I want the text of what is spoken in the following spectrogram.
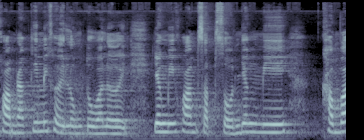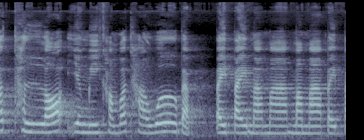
ความรักที่ไม่เคยลงตัวเลย ยังมีความสับสนยังมีคำว่าทะเลาะยังมีคำว่าทาวเวอร์แบบไปไปมามามามาไปไป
